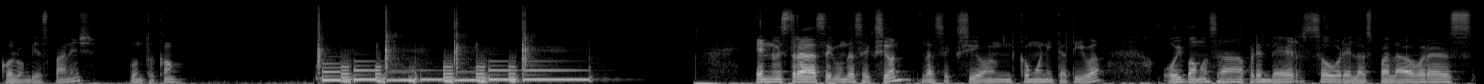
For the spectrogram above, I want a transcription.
colombiaspanish.com. En nuestra segunda sección, la sección comunicativa, hoy vamos a aprender sobre las palabras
